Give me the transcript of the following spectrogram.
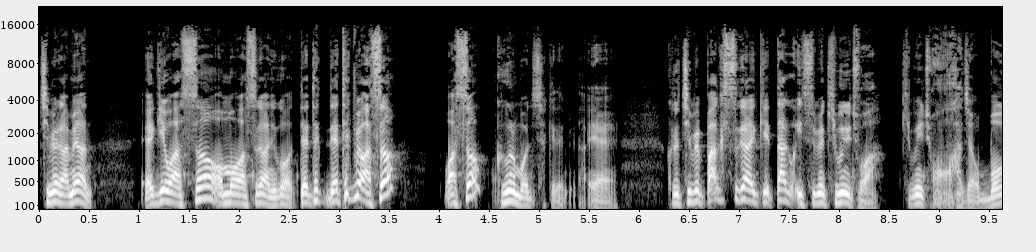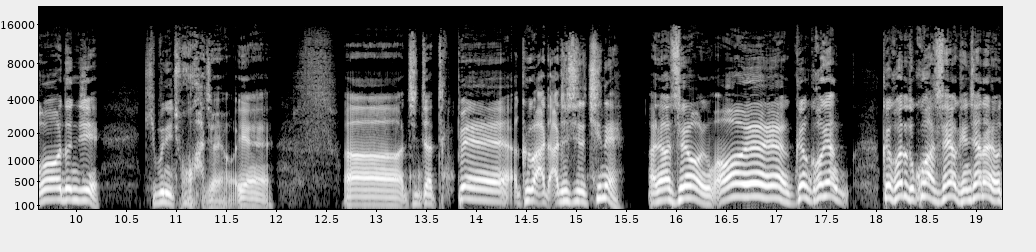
집에 가면, 애기 왔어? 엄마 왔어가 아니고, 내, 내 택배 왔어? 왔어? 그걸 먼저 찾게 됩니다. 예. 그리고 집에 박스가 이렇게 딱 있으면 기분이 좋아. 기분이 좋아져. 뭐든지 기분이 좋아져요. 예. 아, 진짜 특배, 그리고 아, 아저씨들 친해. 안녕하세요. 어, 예, 예. 그냥, 그냥, 그냥 거기다 놓고 가세요. 괜찮아요.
